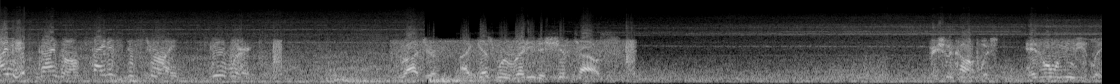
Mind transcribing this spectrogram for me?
I'm hit. Gargoyle, site is destroyed. Good work. Roger. I guess we're ready to shift house. Mission accomplished. Head home immediately.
